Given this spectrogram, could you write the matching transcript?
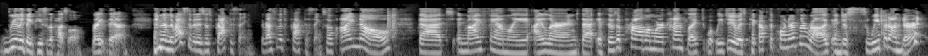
really big piece of the puzzle right there. And then the rest of it is just practicing. The rest of it's practicing. So if I know that in my family, I learned that if there's a problem or a conflict, what we do is pick up the corner of the rug and just sweep it under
